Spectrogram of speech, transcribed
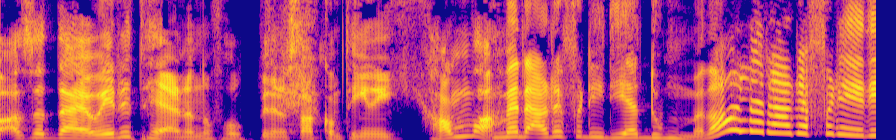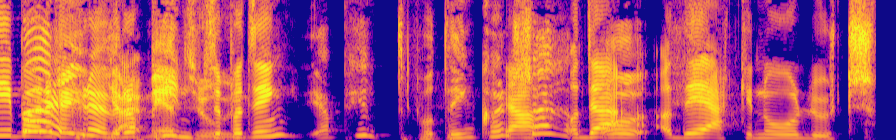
Altså, det er jo irriterende når folk begynner å snakke om ting de ikke kan, da. Men er det fordi de er dumme, da? Eller er det fordi de bare Nei, prøver ja, å pynte tror- på ting? Ja, pynte på ting, Ja, kanskje. og det og det er ikke noe lurt.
